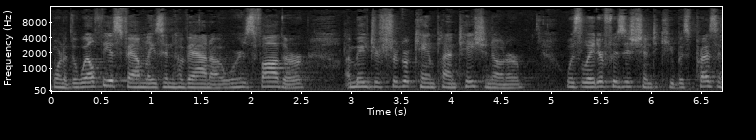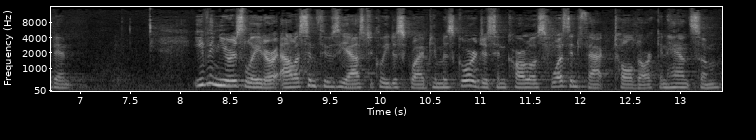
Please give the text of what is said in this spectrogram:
one of the wealthiest families in Havana, where his father, a major sugarcane plantation owner, was later physician to Cuba's president. Even years later, Alice enthusiastically described him as gorgeous, and Carlos was, in fact, tall, dark, and handsome.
